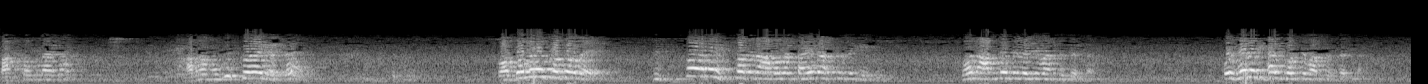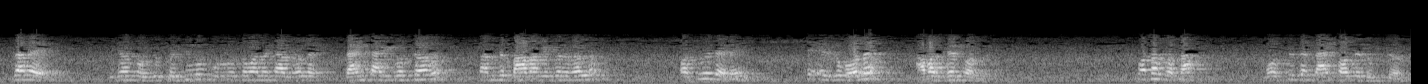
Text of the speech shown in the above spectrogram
বাস্তব না এটা? আপনার মুখস্থ হয়ে গেছে? কদমে কদমে, স্তরে স্তরে আমলের টাইম আসতেছে কিন্তু। তখন আপনি মিলে পারতেছেন না। ওইখানে খেয়াল করতে পারতেছেন না। জানে কাজ হলে করতে হবে আমি তো আগে করে ফেললাম অসুবিধা নেই এরকম হলে আবার ফের করবে। কথার কথা, মসজিদের ডান ঢুকতে হবে।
